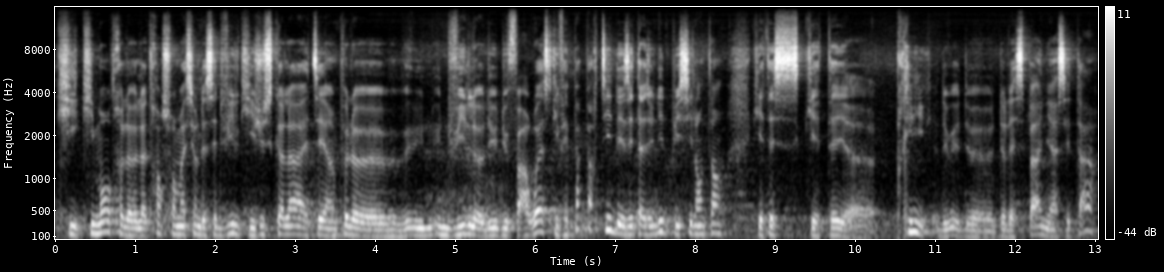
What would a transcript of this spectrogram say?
qui, montre la transformation de cette ville qui jusque-là était un peu une, ville du, Far West, qui ne fait pas partie des États-Unis depuis si longtemps, qui était, qui était euh, pris de, l'Espagne assez tard,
